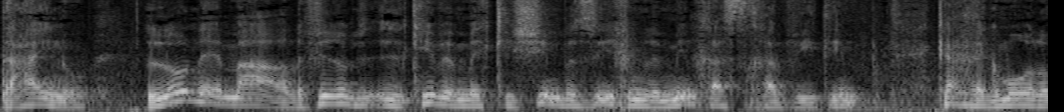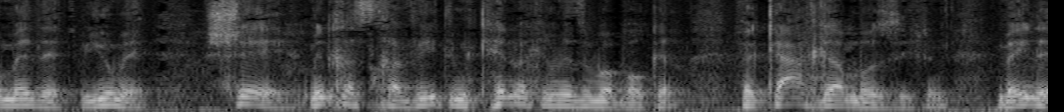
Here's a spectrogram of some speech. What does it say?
דהיינו, לא נאמר, לפי רבי קיבא מקישים בזיכם למנחס חביתים, ככה הגמור לומדת ביומה, שמנחס חביתים כן מקריבים את זה בבוקר, וכך גם בזיכם. מילא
